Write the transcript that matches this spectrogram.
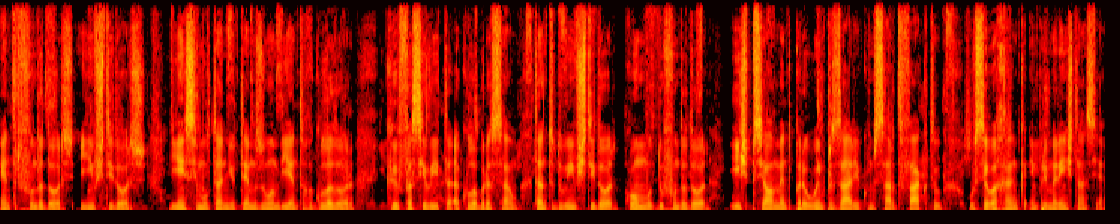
entre fundadores e investidores e, em simultâneo, temos um ambiente regulador que facilita a colaboração tanto do investidor como do fundador e especialmente para o empresário começar de facto o seu arranque em primeira instância.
